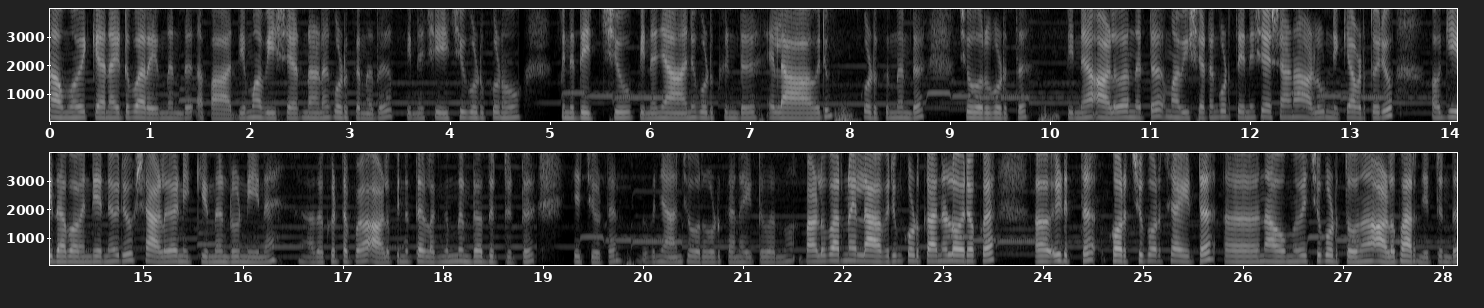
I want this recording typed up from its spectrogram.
നവമ വെക്കാനായിട്ട് പറയുന്നുണ്ട്. അപ്പോൾ ആദ്യം മവീഷേട്ടനാണ് കൊടുക്കുന്നത്. പിന്നെ ചേച്ചി കൊടുക്കണു പിന്നെ ദച്ചു പിന്നെ ഞാൻ കൊടുക്കുന്നുണ്ട് എല്ലാവരും കൊടുക്കുന്നുണ്ട് ചോറ് കൊടുത്ത്. പിന്നെ ആൾ വന്നിട്ട് മവീഷേട്ടൻ കൊടുത്തതിന് ശേഷമാണ് ആൾ ഉണ്ണിക്ക് അവിടുത്തെ ഒരു ഗീതാഭവന്റെ തന്നെ ഒരു ഷാൾ കാണിക്കുന്നുണ്ട് ഉണ്ണീനെ. അതൊക്കെ ഇട്ടപ്പോൾ ആൾ പിന്നെ തിളങ്ങുന്നുണ്ട് അതിട്ടിട്ട്. ചേച്ചിവിട്ടൻ അപ്പോൾ ഞാൻ ചോറ് കൊടുക്കാനായിട്ട് വന്നു. അപ്പോൾ ആൾ പറഞ്ഞു എല്ലാവരും കൊടുക്കാനുള്ളവരൊക്കെ ആ, എടുത്ത് കുറച്ച് കുറച്ചായിട്ട് നവമ്മ നവമ വെച്ച് കൊടുത്തോന്ന് ആൾ പറഞ്ഞിട്ടുണ്ട്.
